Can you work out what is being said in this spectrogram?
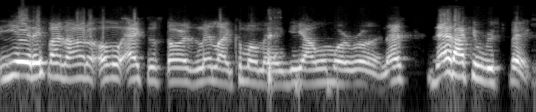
Yeah, they find all the old action stars, and they're like, "Come on, man, give y'all one more run." That's that I can respect.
